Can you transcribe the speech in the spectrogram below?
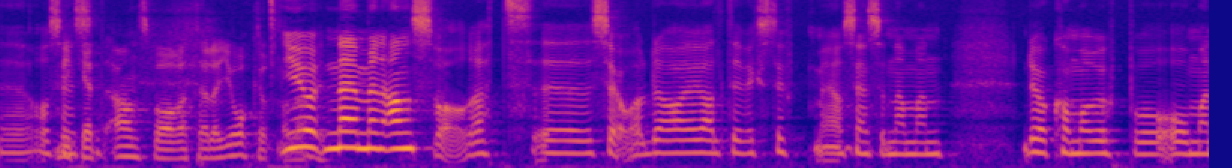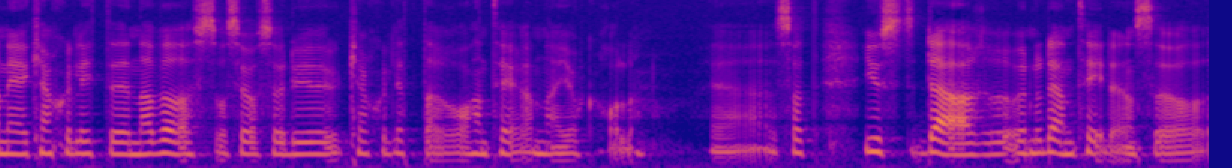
Uh, och sen Vilket, ansvaret eller joker? Jo, nej men ansvaret uh, så, det har jag alltid växt upp med. Och sen så när man då kommer upp och, och, man är kanske lite nervös och så, så är det ju kanske lättare att hantera den här jokerrollen. Uh, så att just där, under den tiden, så,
